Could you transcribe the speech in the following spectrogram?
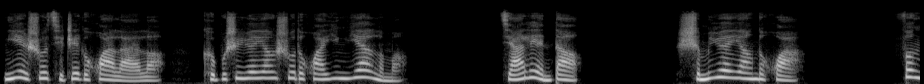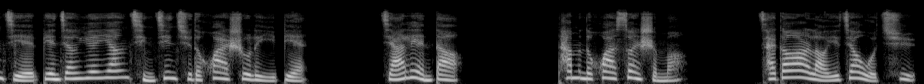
你也说起这个话来了，可不是鸳鸯说的话应验了吗？”贾琏道：“什么鸳鸯的话？”凤姐便将鸳鸯请进去的话述了一遍。贾琏道：“他们的话算什么？才刚二老爷叫我去，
